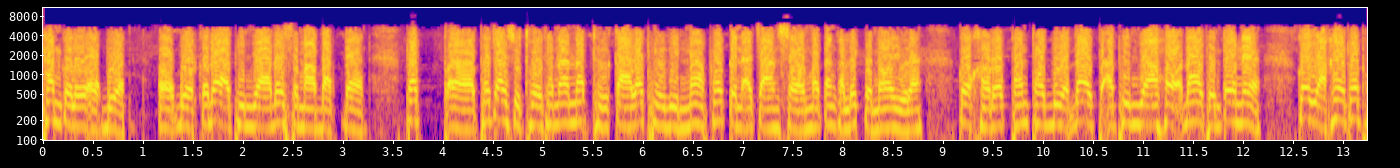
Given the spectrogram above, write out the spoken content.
ท่านก็เลยออกบวชออกบวชก็ได้อภิญญาได้สมาบัติแดดพระ พระเจ้าสุโธธนะนับถือกาลเทวินมากเพราะเป็นอาจารย์สอนมาตั้งแต่เล็กแต่น้อยอยู่แล้วก็เคารพพันพอบวชได้อภิญญาเหาะได้เป็นต้นเนี่ย ก็อยากให้พระโพ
